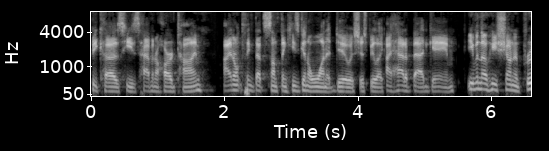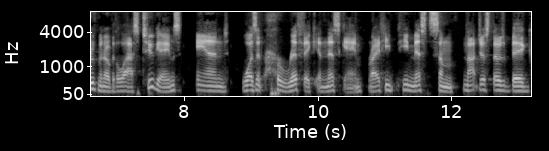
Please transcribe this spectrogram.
because he's having a hard time? I don't think that's something he's going to want to do. It's just be like, I had a bad game. Even though he's shown improvement over the last two games, and wasn't horrific in this game, right? He he missed some not just those big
